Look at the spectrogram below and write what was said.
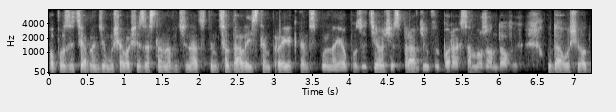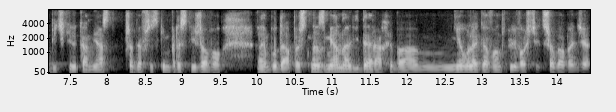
Opozycja będzie musiała się zastanowić nad tym, co dalej z tym projektem wspólnej opozycji. On się sprawdził w wyborach samorządowych. Udało się odbić kilka miast, przede wszystkim prestiżowo e, Budapeszt. No, zmiana lidera chyba mm, nie ulega wątpliwości. Trzeba będzie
